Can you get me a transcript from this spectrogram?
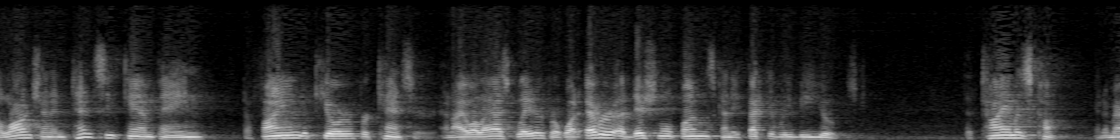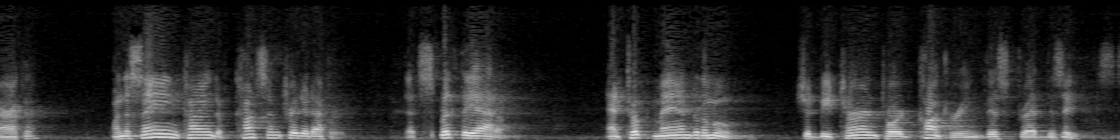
to launch an intensive campaign to find a cure for cancer, and I will ask later for whatever additional funds can effectively be used. The time has come in America when the same kind of concentrated effort that split the atom and took man to the moon should be turned toward conquering this dread disease.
